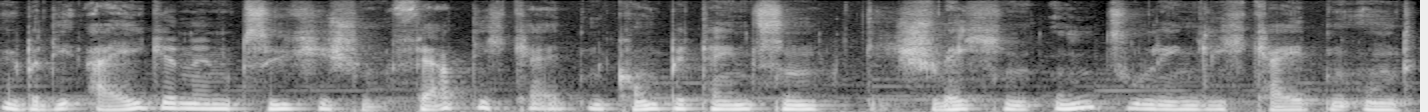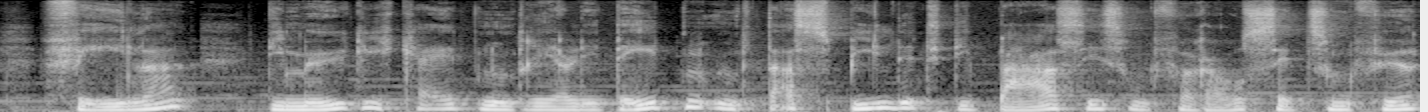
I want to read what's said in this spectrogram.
über die eigenen psychischen Fertigkeiten, Kompetenzen, die Schwächen, Unzulänglichkeiten und Fehler, die Möglichkeiten und Realitäten und das bildet die Basis und Voraussetzung für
